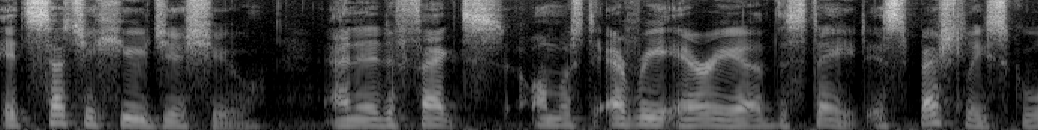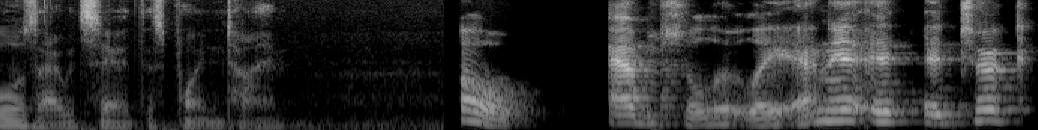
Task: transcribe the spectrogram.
it's such a huge issue. And it affects almost every area of the state, especially schools, I would say, at this point in time. Oh, absolutely. And it, it, it took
